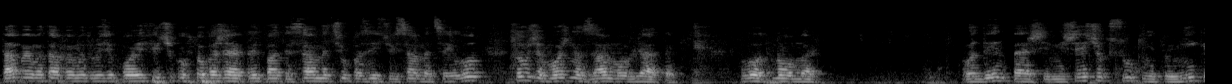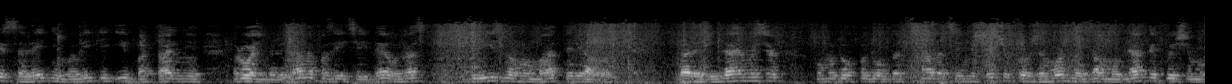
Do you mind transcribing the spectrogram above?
Тапаємо, тапаємо, друзі, по ефірчику. Хто бажає придбати саме цю позицію саме цей лот, то вже можна замовляти. Лот номер один, перший мішечок, сукні туніки, середні, великі і батальні розміри. Дана позиція йде у нас з різного матеріалу. Передивляємося. Кому до вподоби саме цей мішечок, то вже можна замовляти. Пишемо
